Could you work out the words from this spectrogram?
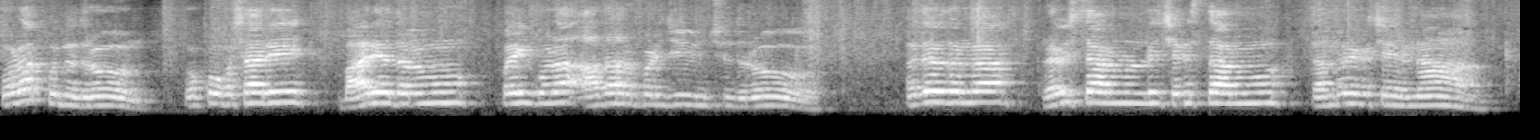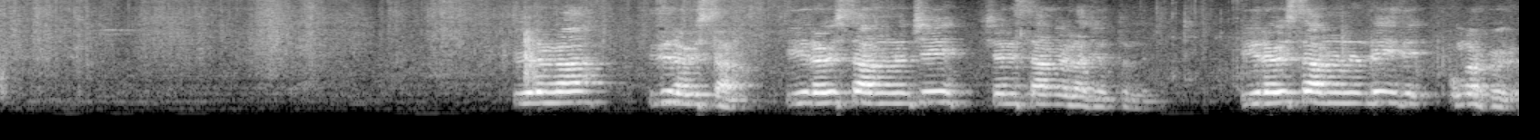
కూడా పొందిదురు. ఒక్కొక్కసారి భార్య ధనము పై కూడా ఆధారపడి జీవించుదురు. అదేవిధంగా రవిస్థానం నుండి శనిస్థానము స్థానము చేరిన. ఈ విధంగా ఇది రవిస్థానం ఈ రవిస్థానం నుంచి శనిస్థానం ఇలా చెప్తుంది. ఈ రవిస్థానం నుండి ఇది ఉంగర పేరు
